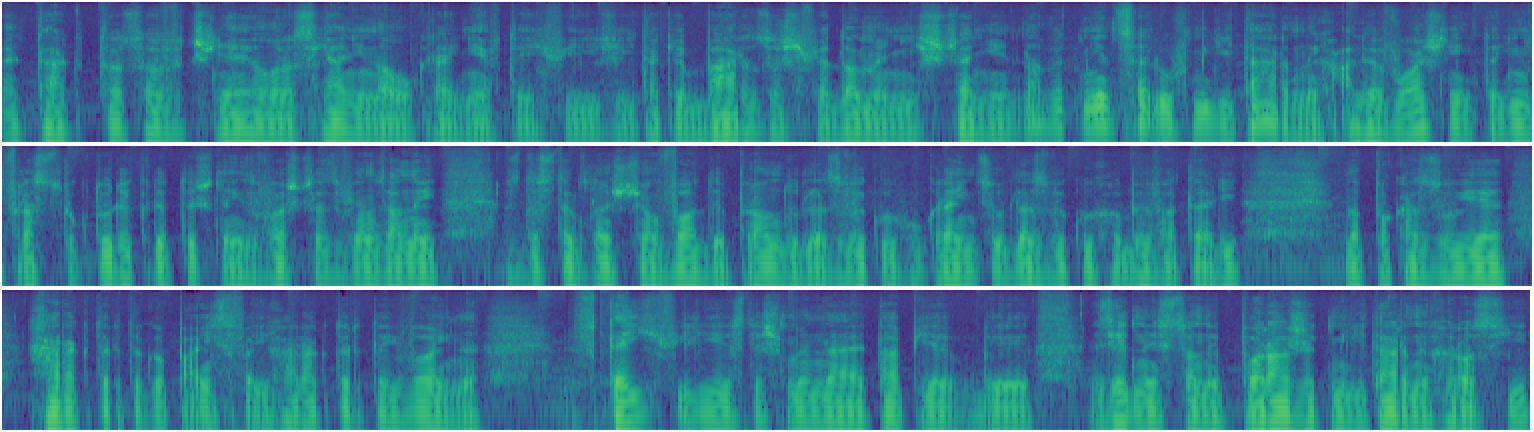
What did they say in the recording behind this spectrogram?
E, Tak, to co wyczyniają Rosjanie na Ukrainie w tej chwili, czyli takie bardzo świadome niszczenie nawet nie celów militarnych, ale właśnie tej infrastruktury krytycznej, zwłaszcza związanej z dostępnością wody, prądu dla zwykłych Ukraińców, dla zwykłych obywateli, no pokazuje charakter tego państwa i charakter tej wojny. W tej chwili jesteśmy na etapie z jednej strony porażek militarnych Rosji,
